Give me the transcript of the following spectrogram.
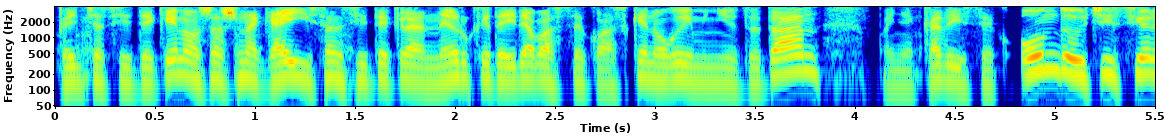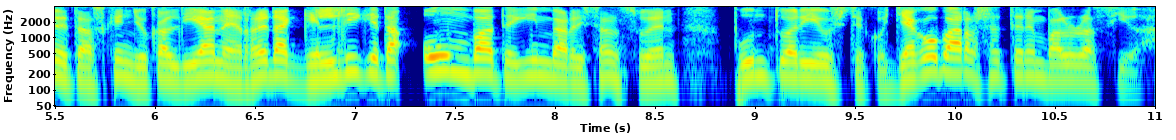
Pentsa ziteken osasunak gai izan zitekela neurketa irabazteko azken hogei minutuetan, baina Kadizek ondo utzi zion eta azken jokaldian herrera geldik eta on bat egin behar izan zuen puntuari eusteko. Jago barrasateren valorazioa.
